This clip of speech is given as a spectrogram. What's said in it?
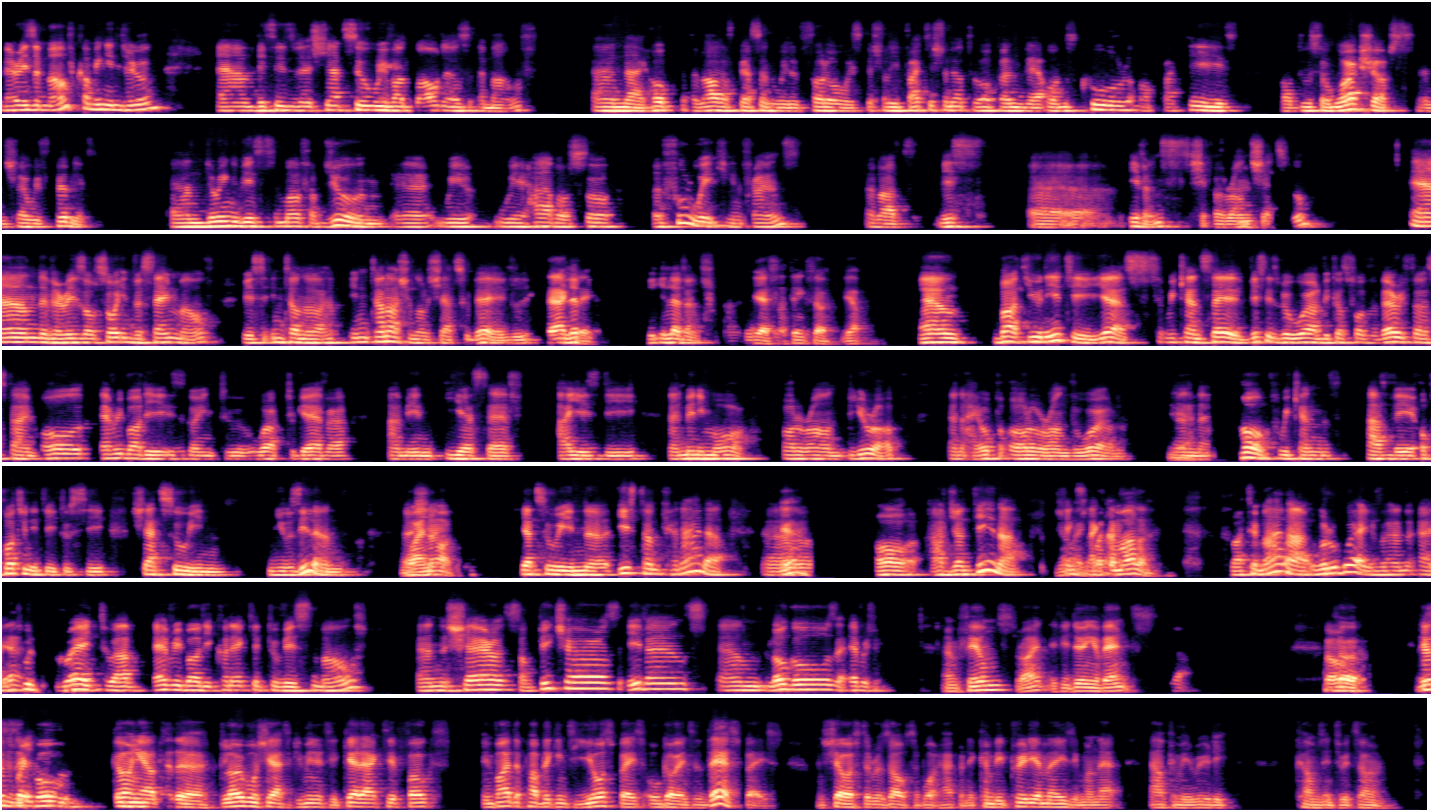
there is a month coming in June, and this is the Shiatsu Without Borders month. And I hope a lot of persons will follow, especially practitioners, to open their own school or practice or do some workshops and share with public. And during this month of June, uh, we, we have also a full week in France about this uh, events around Shiatsu. And there is also in the same month this interna international Shiatsu Day. Exactly. The 11th. Yes, I think so. Yeah. And but unity, yes, we can say this is the world because for the very first time, all everybody is going to work together. I mean, ESF, ISD, and many more all around Europe, and I hope all around the world. Yeah. And I hope we can have the opportunity to see shiatsu in New Zealand. Why uh, not? Shiatsu in uh, Eastern Canada. Uh, yeah. Or Argentina yeah, things like Guatemala. That. Guatemala, Uruguay, and, and yeah. it would be great to have everybody connected to this month and share some pictures, events, and logos, everything. And films, right? If you're doing events. Yeah. So, so this is a call going mm-hmm. out to the global Shiatsu community. Get active, folks. Invite the public into your space or go into their space and show us the results of what happened. It can be pretty amazing when that alchemy really comes into its own.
